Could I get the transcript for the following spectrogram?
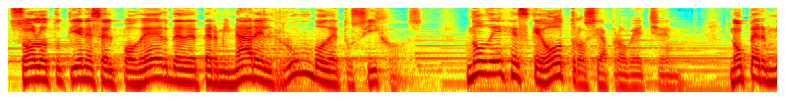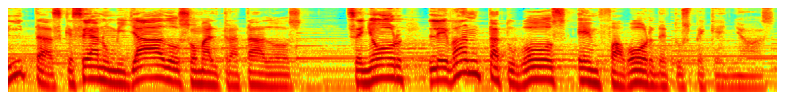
Solo tú tienes el poder de determinar el rumbo de tus hijos. No dejes que otros se aprovechen. No permitas que sean humillados o maltratados. Señor, levanta tu voz en favor de tus pequeños.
